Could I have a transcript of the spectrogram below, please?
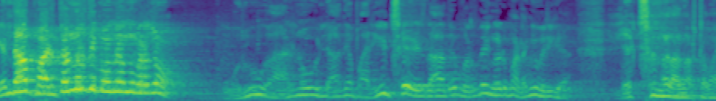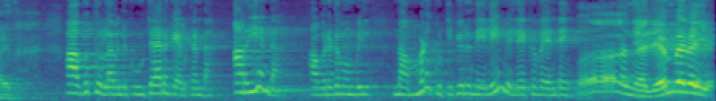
എന്താ പഠിത്തം നിർത്തി പോന്നെന്ന് പറഞ്ഞോ? ഒരു കാരണവും ഇല്ലാതെ പരീക്ഷ എഴുതാതെ വെറുതെ ഇങ്ങോട്ട് മടങ്ങി വരിക. ലക്ഷങ്ങളാണ് നഷ്ടമായത്. അകത്തുള്ളവന്റെ കൂട്ടുകാരൻ കേൾക്കണ്ട. അറിയണ്ട. അവരുടെ മുമ്പിൽ നമ്മുടെ കുട്ടിക്ക് ഒരു നിലയും വിലയൊക്കെ വേണ്ടേ? നിലയും വിലയും.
